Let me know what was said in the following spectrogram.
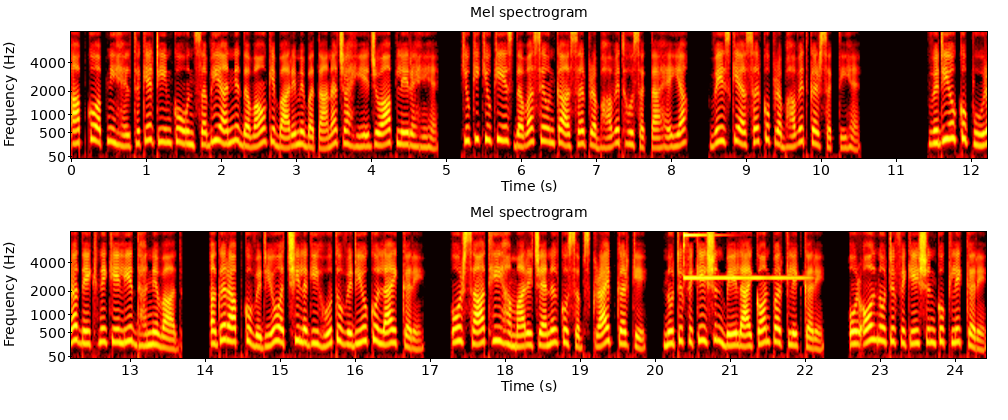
आपको अपनी हेल्थ केयर टीम को उन सभी अन्य दवाओं के बारे में बताना चाहिए जो आप ले रहे हैं, क्योंकि क्योंकि इस दवा से उनका असर प्रभावित हो सकता है या वे इसके असर को प्रभावित कर सकती हैं। वीडियो को पूरा देखने के लिए धन्यवाद। अगर आपको वीडियो अच्छी लगी हो तो वीडियो को लाइक करें और साथ ही हमारे चैनल को सब्सक्राइब करके नोटिफिकेशन बेल आइकॉन पर क्लिक करें और ऑल नोटिफिकेशन को क्लिक करें।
